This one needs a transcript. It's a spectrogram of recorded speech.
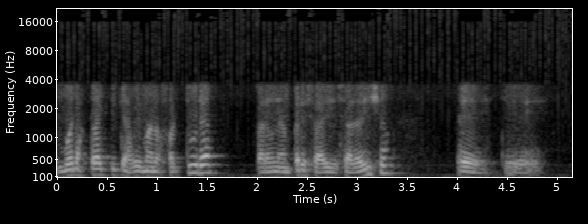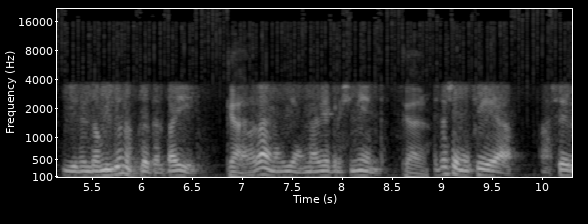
buenas prácticas de manufactura para una empresa de Saladillo, este, y en el 2001 explota el país. La verdad no había, no había crecimiento. Entonces me fui a, hacer,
